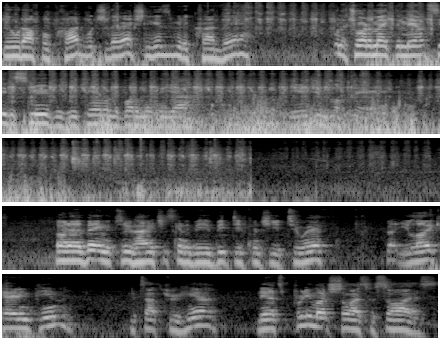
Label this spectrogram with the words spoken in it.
build up or crud, which there actually is a bit of crud there. I want to try to make the mount sit as smooth as we can on the bottom of the, uh, the engine block there. I know being the 2H it's going to be a bit different to your 2F. Got your locating pin, gets up through here. Now it's pretty much size for size.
